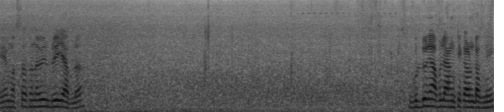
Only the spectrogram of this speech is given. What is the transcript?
हे मस्त असं नवीन ब्रिज आहे आपलं. गुड्डूने आपली अंगठी काढून टाकली.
